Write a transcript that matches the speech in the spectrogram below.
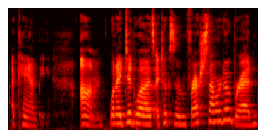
I can be. Um, what I did was I took some fresh sourdough bread,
